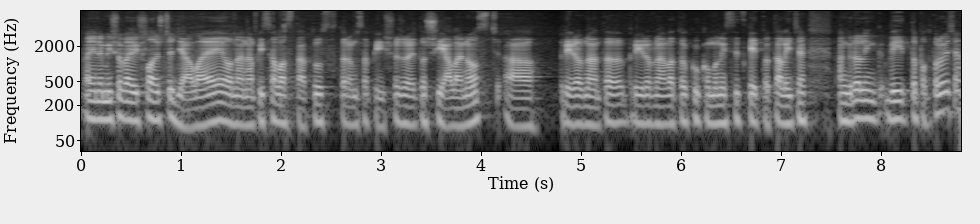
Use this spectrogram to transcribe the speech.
Pani Remišová išla ešte ďalej. Ona napísala status, v ktorom sa píše, že je to šialenosť a prirovnáva to ku komunistickej totalite. Pán Gröling, vy to podporujete?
